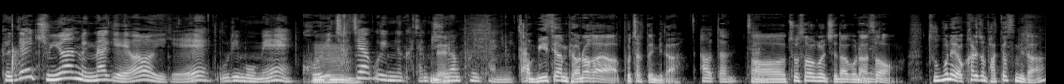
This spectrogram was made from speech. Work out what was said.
굉장히 중요한 맥락이에요. 이게 우리 몸에 거의 차지하고 있는 가장 중요한 포인트 아닙니까? 어, 미세한 변화가 포착됩니다. 아, 어떤? 잔? 어, 추석을 지나고 나서 두 분의 역할이 좀 바뀌었습니다.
